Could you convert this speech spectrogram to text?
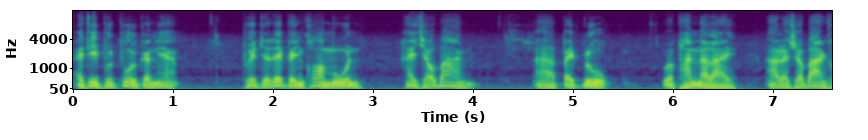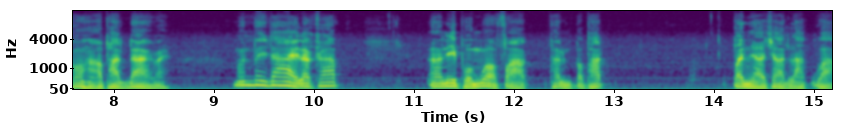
ไอ้ที่พูดพูดกันเนี่ย พื่อจะได้เป็นข้อมูลให้ชาวบ้านไปปลูกว่าพันธุ์อะไรอะไรชาวบ้านเขาหาพันธุ์ได้ไหมมันไม่ได้ละครับอันนี้ผมก็ฝากท่านประพัฒปัญญาชาติลักว่า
